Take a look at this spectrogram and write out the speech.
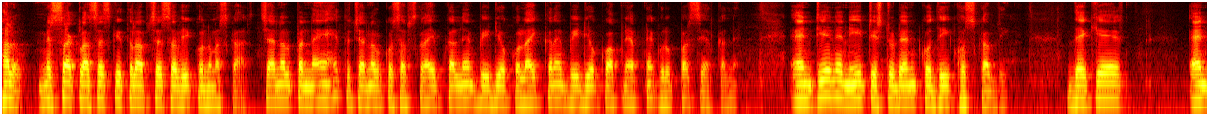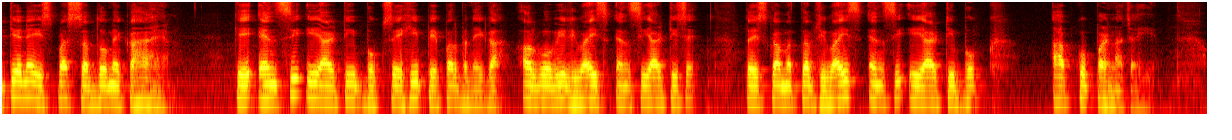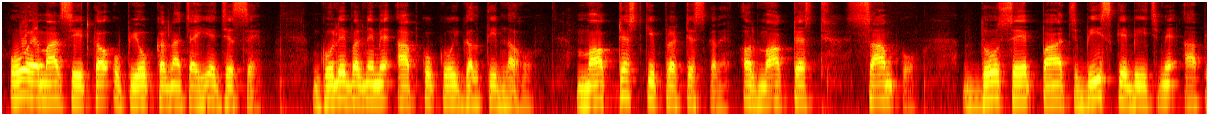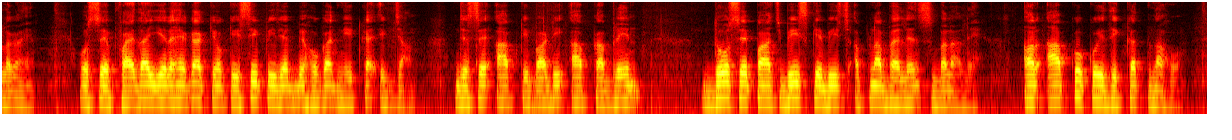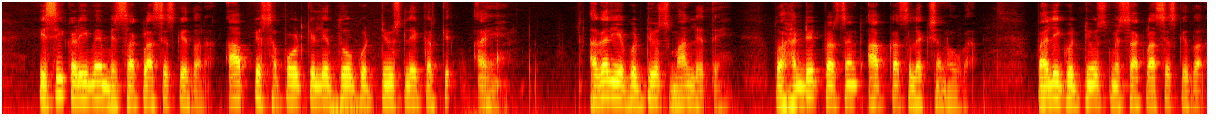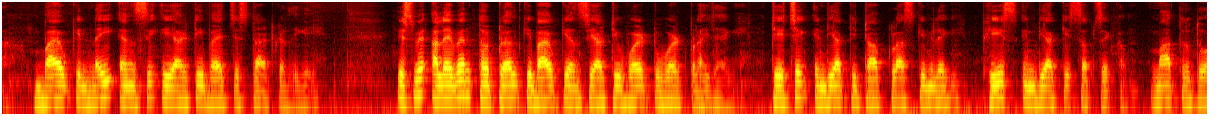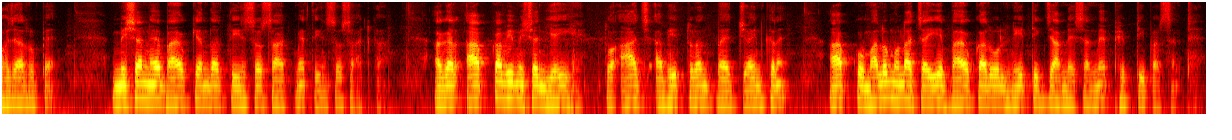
Hello, मिस्सा classes की तरफ़ से सभी को नमस्कार। चैनल पर नए हैं तो चैनल को सब्सक्राइब कर लें, वीडियो को लाइक करें, वीडियो को अपने अपने ग्रुप पर शेयर कर लें। एनटीए ने नीट स्टूडेंट को दी खुशखबरी। देखिए, एनटीए ने स्पष्ट शब्दों में कहा है कि एनसीईआरटी बुक से ही पेपर बनेगा और वो भी रिवाइज एनसीईआरटी से तो इसका मतलब रिवाइज एनसीईआरटी बुक आपको पढ़ना चाहिए। ओ एम आर सीट का उपयोग करना चाहिए जिससे गोले बनने में आपको कोई गलती न हो। मॉक टेस्ट की प्रैक्टिस करें और मॉक टेस्ट शाम को दो से पाँच बीस के बीच में आप लगाएँ। उससे फ़ायदा ये रहेगा क्योंकि इसी पीरियड में होगा नीट का एग्ज़ाम जिससे आपकी बॉडी आपका ब्रेन दो से पाँच बीस के बीच अपना बैलेंस बना ले और आपको कोई दिक्कत ना हो। इसी कड़ी में मिस्सा क्लासेस के द्वारा आपके सपोर्ट के लिए दो गुड न्यूज़ लेकर के आए हैं। अगर ये गुड न्यूज़ मान लेते हैं तो 100 परसेंट आपका सिलेक्शन होगा। पहली गुड न्यूज़ मिस्सा क्लासेस के द्वारा, बायो की नई एनसीईआरटी बैच स्टार्ट कर दी गई है। इसमें अलेवेंथ और ट्वेल्थ की बायो की एन वर्ड टू वर्ड पढ़ाई जाएगी। टीचिंग इंडिया की टॉप क्लास की मिलेगी। फ़ीस इंडिया की सबसे कम। मात्र दो हज़ार रुपये मिशन है बायो के अंदर 360 में 360 का। अगर आपका भी मिशन यही है तो आज अभी तुरंत बैच ज्वाइन करें। आपको मालूम होना चाहिए, बायो का रोल नीट एग्जामिनेशन में 50 परसेंट है।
